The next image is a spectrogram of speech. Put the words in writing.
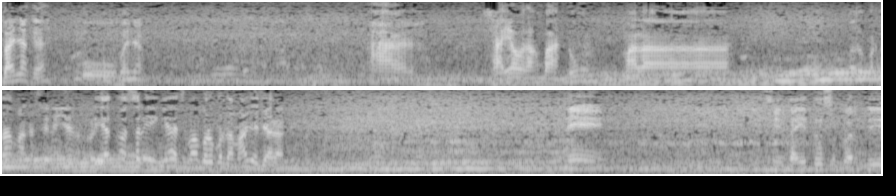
Banyak ya? Oh banyak. Ah saya orang Bandung malah baru pertama ke sininya lihat mah sering ya cuma baru pertama aja jalan. Nih. Cinta itu seperti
